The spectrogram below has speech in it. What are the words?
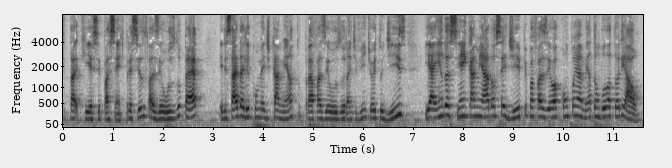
que, tá, que esse paciente precisa fazer o uso do PEP, ele sai dali com o medicamento para fazer uso durante 28 dias e ainda assim é encaminhado ao CEDIP para fazer o acompanhamento ambulatorial.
